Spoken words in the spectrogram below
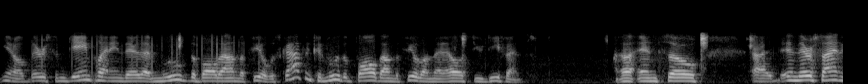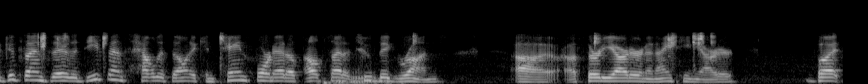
you know, there's some game planning there that moved the ball down the field. Wisconsin could move the ball down the field on that LSU defense, uh, and so uh, and there are signs, good signs there. The defense held its own. It contained Fournette outside of two big runs, uh, a 30-yarder and a 19-yarder. But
